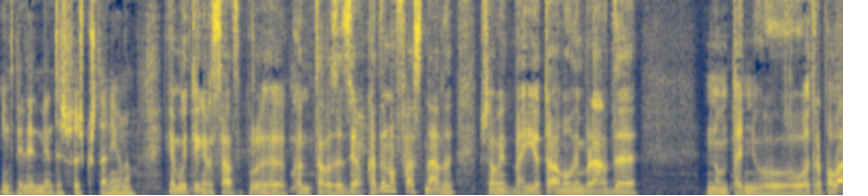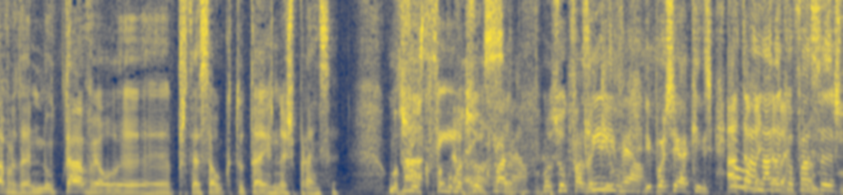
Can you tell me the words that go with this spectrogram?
independentemente das pessoas gostarem ou não. É muito engraçado eh, quando estavas a dizer há bocado, eu não faço nada especialmente bem. Eu estava-me a lembrar da. Não tenho outra palavra, da notável eh, prestação que tu tens na esperança. Uma pessoa, Ah, que, sim, uma pessoa, é que, faz, uma pessoa que faz aquilo e depois chega aqui e diz: Ah, Não tá há bem, nada tá que eu bem, faça pronto.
